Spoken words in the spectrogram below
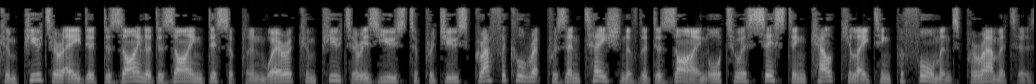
Computer-aided design A design discipline where a computer is used to produce graphical representation of the design or to assist in calculating performance parameters.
